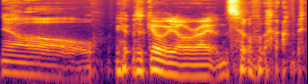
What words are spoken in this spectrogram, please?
No, it was going all right until that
